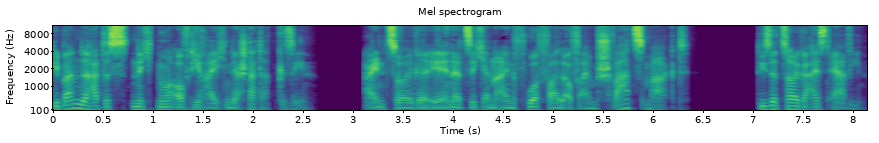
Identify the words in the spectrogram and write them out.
Die Bande hat es nicht nur auf die Reichen der Stadt abgesehen. Ein Zeuge erinnert sich an einen Vorfall auf einem Schwarzmarkt. Dieser Zeuge heißt Erwin.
